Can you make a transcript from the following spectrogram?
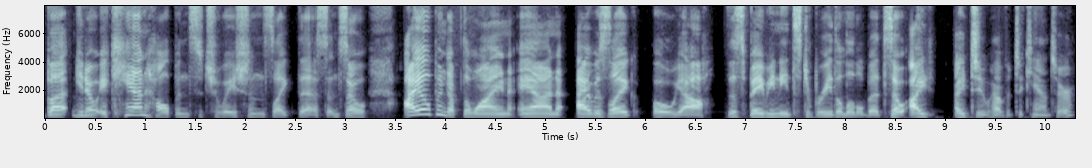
but you know it can help in situations like this. And so i opened up the wine and i was like oh yeah this baby needs to breathe a little bit. So I I do have a decanter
